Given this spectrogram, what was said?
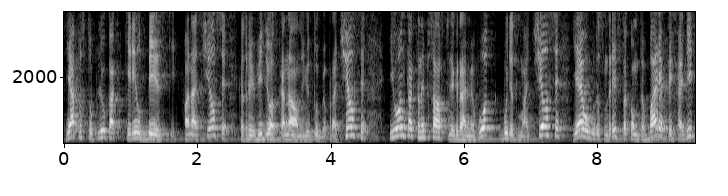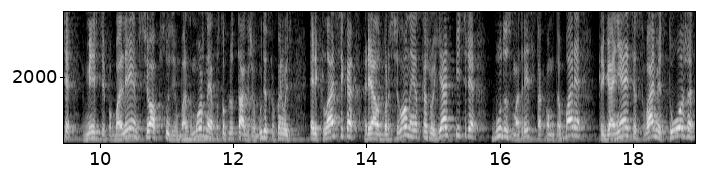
я поступлю как Кирилл Бельский, фанат Челси, который ведет канал на ютубе про Челси, и он как-то написал в Телеграме, вот, будет матч Челси, я его буду смотреть в таком-то баре, приходите, вместе поболеем, все обсудим. Возможно, я поступлю так же. Будет какой-нибудь Эль Классика, Реал Барселона, я скажу, я в Питере буду смотреть в таком-то баре, пригоняйте, с вами тоже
